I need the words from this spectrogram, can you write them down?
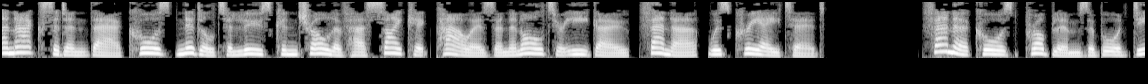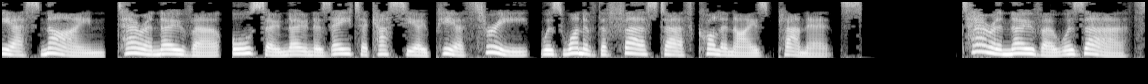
An accident there caused Nidal to lose control of her psychic powers and an alter ego, Fenner, was created. Fenner caused problems aboard DS9. Terra Nova, also known as Eta Cassiopeia III, was one of the first Earth-colonized planets. Terra Nova was Earth's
